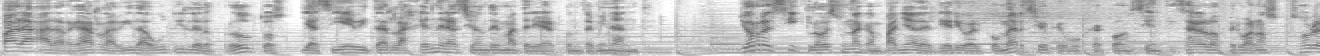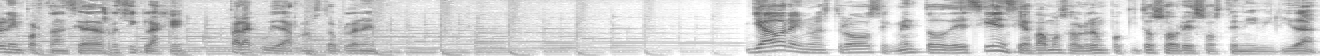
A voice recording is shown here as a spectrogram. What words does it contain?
para alargar la vida útil de los productos y así evitar la generación de material contaminante. Yo Reciclo es una campaña del diario El Comercio que busca concientizar a los peruanos sobre la importancia del reciclaje para cuidar nuestro planeta. Y ahora en nuestro segmento de ciencias vamos a hablar un poquito sobre sostenibilidad.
